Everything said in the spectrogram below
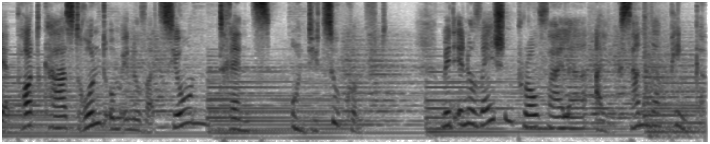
Der Podcast rund um Innovation, Trends und die Zukunft. Mit Innovation Profiler Alexander Pinker.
